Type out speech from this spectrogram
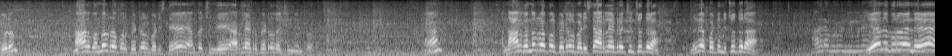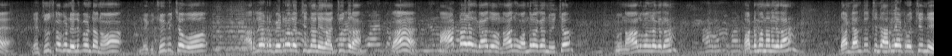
చూడు. నాలుగు వందల రూపాయలు పెట్రోల్ పడిస్తే ఎంత వచ్చింది? అర లీటర్ పెట్రోల్ వచ్చింది ఇంట్లో ఆ? నాలుగు వందల రూపాయలు పెట్రోల్ పడిస్తే అర లీటర్ వచ్చింది చూద్దురా. నువ్వే పట్టింది చూద్దురా. ఏంది గురువు ఏంది? నేను చూసుకోకుండా వెళ్ళిపోయి ఉంటాను. నీకు చూపించావు. అర లీటర్ పెట్రోల్ వచ్చిందా లేదా? చూద్దురా. రా. మాట్లాడేది కాదు. నాలుగు వందలు కదా నువ్వు ఇచ్చావు? నువ్వు నాలుగు వందలు కదా? పట్టమన్నాను కదా? దాంట్లో ఎంత వచ్చింది? అర లీటర్ వచ్చింది.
